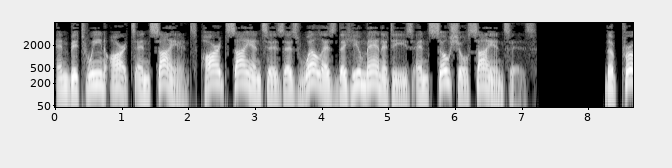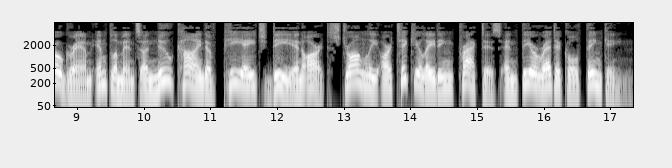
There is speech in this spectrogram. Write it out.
and between arts and science hard sciences as well as the humanities and social sciences. The program implements a new kind of PhD in art strongly articulating practice and theoretical thinking.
